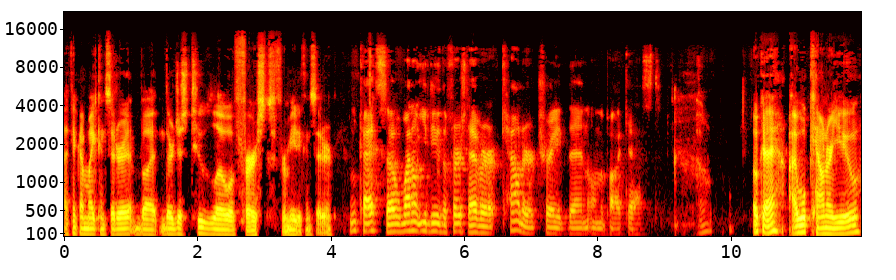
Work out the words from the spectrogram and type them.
I think I might consider it, but they're just too low of first for me to consider. Okay, so why don't you do the first ever counter trade then on the podcast? Okay, I will counter you.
